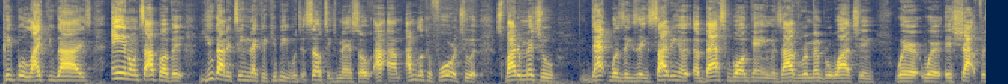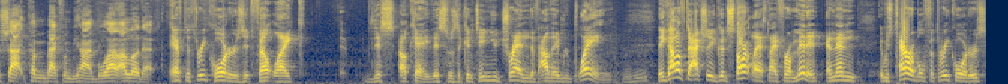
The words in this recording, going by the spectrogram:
people like you guys, and on top of it, you got a team that can compete with the Celtics, man. So I, I'm looking forward to it. Spider Mitchell, that was as exciting a, a basketball game as I remember watching, where where it's shot for shot coming back from behind. Boy, I, I love that. after three quarters, it felt like this. Okay, this was the continued trend of how they've been playing. Mm-hmm. They got off to actually a good start last night for a minute, and then it was terrible for three quarters.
